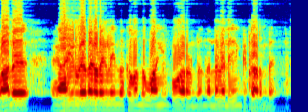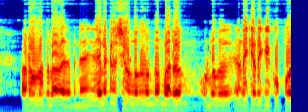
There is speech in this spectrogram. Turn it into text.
പാൽ ആയുർവേദ കടകളിൽ നിന്നൊക്കെ വന്ന് വാങ്ങി പോകാറുണ്ട്. നല്ല വിലയും കിട്ടാറുണ്ട്. ആടുവെള്ളത്തിലാണ് പിന്നെ ഏലകൃഷി ഉള്ളത് കൊണ്ട് മരം ഉള്ളത് ഇടയ്ക്കിടയ്ക്ക് കുപ്പ്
